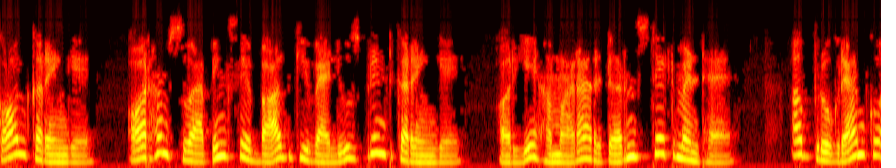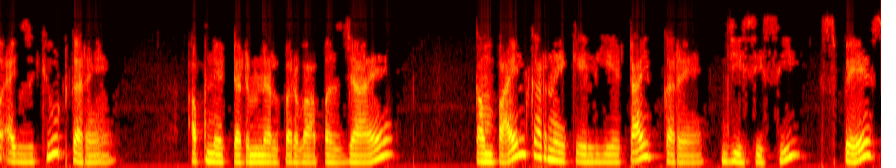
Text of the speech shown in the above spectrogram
कॉल करेंगे और हम स्वैपिंग से बाद की वैल्यूज़ प्रिंट करेंगे और ये हमारा रिटर्न स्टेटमेंट है। अब प्रोग्राम को एग्जीक्यूट करें। अपने टर्मिनल पर वापस जाएँ। कंपाइल करने के लिए टाइप करें GCC space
